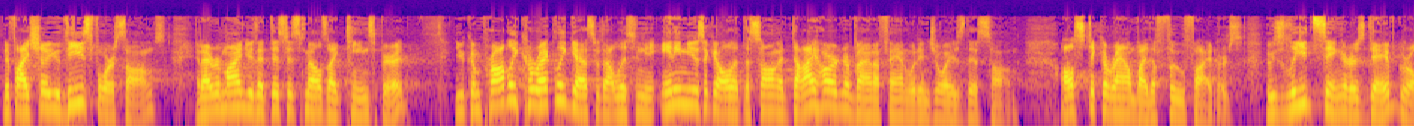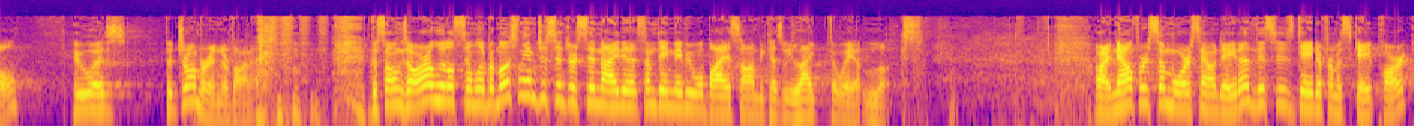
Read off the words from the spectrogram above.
that if I show you these four songs, and I remind you that this is Smells Like Teen Spirit, you can probably correctly guess without listening to any music at all that the song a die-hard Nirvana fan would enjoy is this song. I'll Stick Around by the Foo Fighters, whose lead singer is Dave Grohl, who was the drummer in Nirvana. the songs are a little similar, but mostly I'm just interested in the idea that someday maybe we'll buy a song because we like the way it looks. All right, now for some more sound data. This is data from a skate park,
